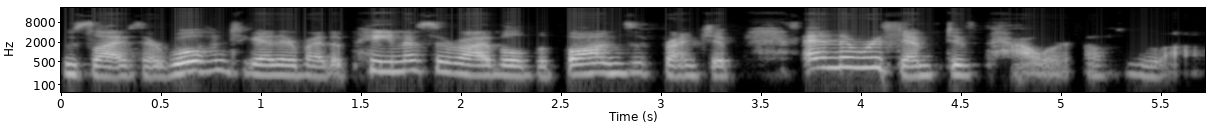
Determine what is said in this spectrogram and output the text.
whose lives are woven together by the pain of survival, the bonds of friendship, and the redemptive power of love.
